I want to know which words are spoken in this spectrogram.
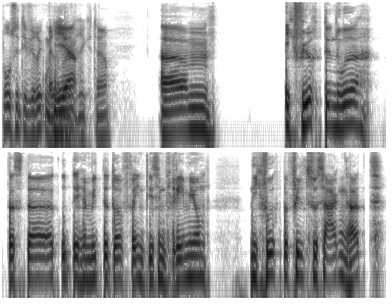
positive Rückmeldungen ja. gekriegt. Ja. Ähm, ich fürchte nur, dass der gute Herr Mitterdorfer in diesem Gremium nicht furchtbar viel zu sagen hat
